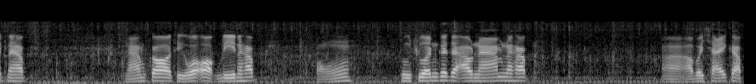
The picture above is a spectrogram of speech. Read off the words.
ตรนะครับ น้ำก็ถือว่าออกดีนะครับ ของลุงชวนก็จะเอาน้ำนะครับเอาไปใช้กับ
